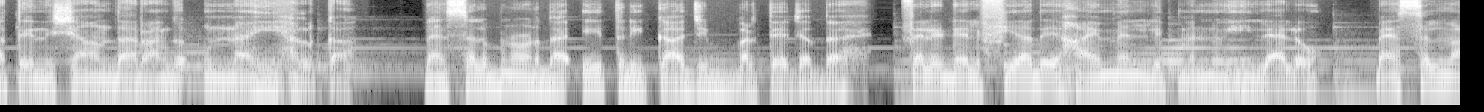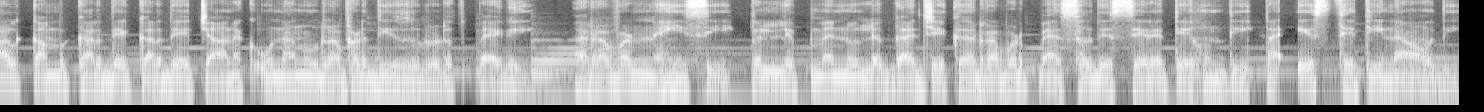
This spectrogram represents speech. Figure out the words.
ਅਤੇ ਨਿਸ਼ਾਨ ਦਾ ਰੰਗ ਉਨਾ ਹੀ ਹਲਕਾ। ਪੈਨਸਲ ਬਣਾਉਣ ਦਾ ਇਹ ਤਰੀਕਾ ਅੱਜ ਵਰਤਿਆ ਜਾਂਦਾ ਹੈ। ਫਿਲਾਡੈਲਫੀਆ ਦੇ ਹਾਈਮਨ ਲਿਪਮਨ ਨੂੰ ਹੀ ਲੈ ਲਓ। ਪੈਨਸਲ ਨਾਲ ਕੰਮ ਕਰਦੇ ਕਰਦੇ ਅਚਾਨਕ ਉਹਨਾਂ ਨੂੰ ਰਬੜ ਦੀ ਜ਼ਰੂਰਤ ਪੈ ਗਈ। ਰਬੜ ਨਹੀਂ ਸੀ, ਪਰ ਲਿਪਮਨ ਨੂੰ ਲੱਗਾ ਜੇਕਰ ਰਬੜ ਪੈਨਸਲ ਦੇ ਸਿਰੇ ਤੇ ਹੁੰਦੀ ਤਾਂ ਇਹ ਸਥਿਤੀ ਨਾ ਆਉਂਦੀ।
